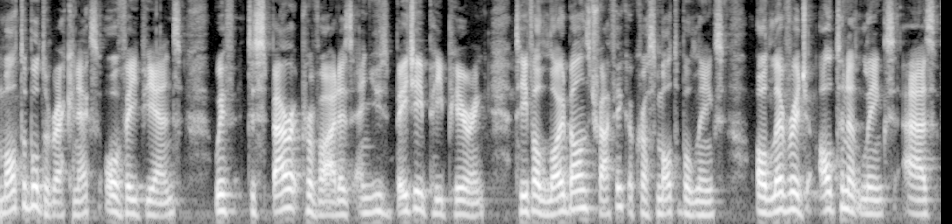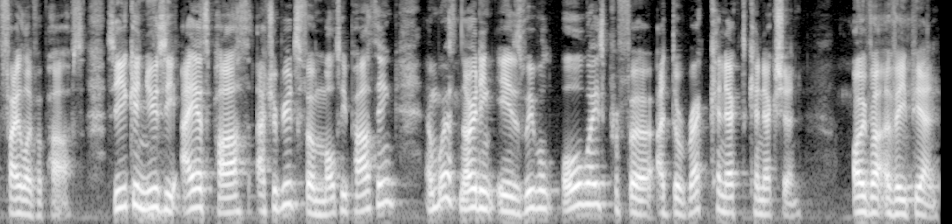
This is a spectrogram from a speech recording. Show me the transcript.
multiple direct connects or VPNs with disparate providers and use BGP peering to either load balance traffic across multiple links or leverage alternate links as failover paths. So you can use the AS path attributes for multipathing. And worth noting is we will always prefer a direct connect connection over a VPN.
